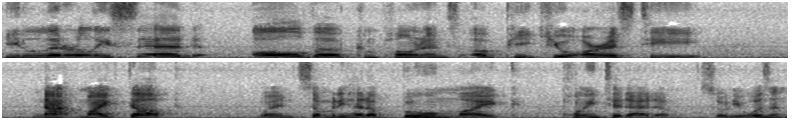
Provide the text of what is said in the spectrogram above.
He literally said all the components of PQRST not mic'd up when somebody had a boom mic pointed at him. So he wasn't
